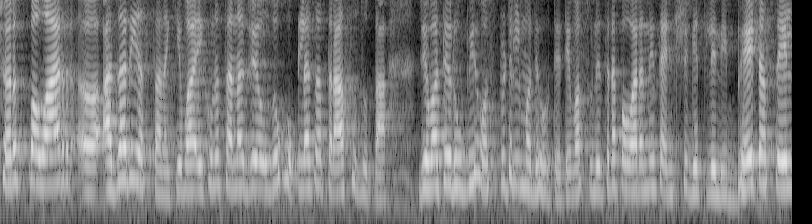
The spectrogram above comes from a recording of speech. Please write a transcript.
शरद पवार आजारी असताना किंवा एकूणच त्यांना जे जो खोकल्याचा त्रास होत होता. जेव्हा ते रुबी हॉस्पिटलमध्ये होते तेव्हा सुनेत्रा पवारांनी त्यांची घेतलेली भेट असेल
